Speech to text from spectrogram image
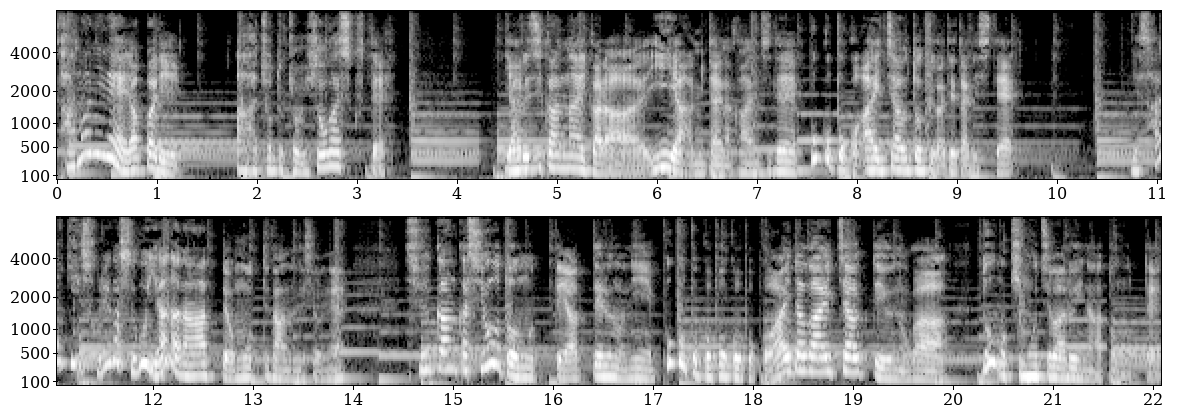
たまにねやっぱりああちょっと今日忙しくてやる時間ないからいいやみたいな感じでポコポコ空いちゃう時が出たりしてで最近それがすごい嫌だなって思ってたんですよね。習慣化しようと思ってやってるのにポコポコポコポコ間が空いちゃうっていうのがどうも気持ち悪いなと思って。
